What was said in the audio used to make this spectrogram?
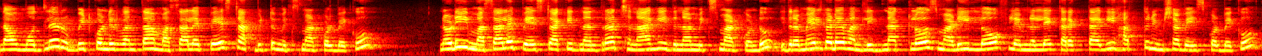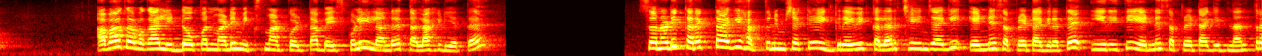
ನಾವು ಮೊದಲೇ ರುಬ್ಬಿಟ್ಕೊಂಡಿರುವಂಥ ಮಸಾಲೆ ಪೇಸ್ಟ್ ಹಾಕ್ಬಿಟ್ಟು ಮಿಕ್ಸ್ ಮಾಡ್ಕೊಳ್ಬೇಕು. ನೋಡಿ ಈ ಮಸಾಲೆ ಪೇಸ್ಟ್ ಹಾಕಿದ ನಂತರ ಚೆನ್ನಾಗಿ ಇದನ್ನು ಮಿಕ್ಸ್ ಮಾಡಿಕೊಂಡು, ಇದರ ಮೇಲ್ಗಡೆ ಒಂದು ಲಿಡ್ನ ಕ್ಲೋಸ್ ಮಾಡಿ ಲೋ ಫ್ಲೇಮ್ನಲ್ಲೇ ಕರೆಕ್ಟಾಗಿ ಹತ್ತು ನಿಮಿಷ ಬೇಯಿಸ್ಕೊಳ್ಬೇಕು. ಅವಾಗವಾಗ ಲಿಡ್ ಓಪನ್ ಮಾಡಿ ಮಿಕ್ಸ್ ಮಾಡ್ಕೊಳ್ತಾ ಬೇಯಿಸ್ಕೊಳ್ಳಿ, ಇಲ್ಲಾಂದರೆ ತಳ ಹಿಡಿಯುತ್ತೆ. ಸೊ ನೋಡಿ, ಕರೆಕ್ಟಾಗಿ ಹತ್ತು ನಿಮಿಷಕ್ಕೆ ಈ ಗ್ರೇವಿ ಕಲರ್ ಚೇಂಜ್ ಆಗಿ ಎಣ್ಣೆ ಸಪ್ರೇಟ್ ಆಗಿರುತ್ತೆ. ಈ ರೀತಿ ಎಣ್ಣೆ ಸಪ್ರೇಟ್ ಆಗಿದ ನಂತರ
